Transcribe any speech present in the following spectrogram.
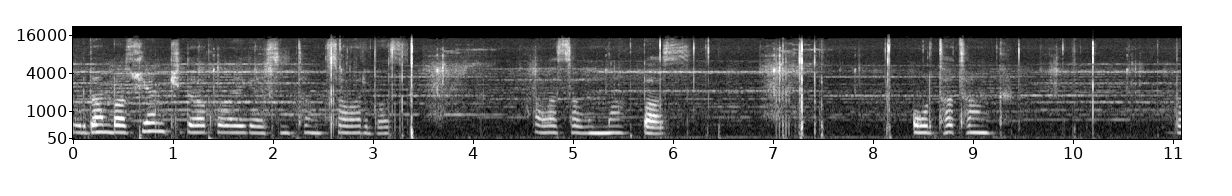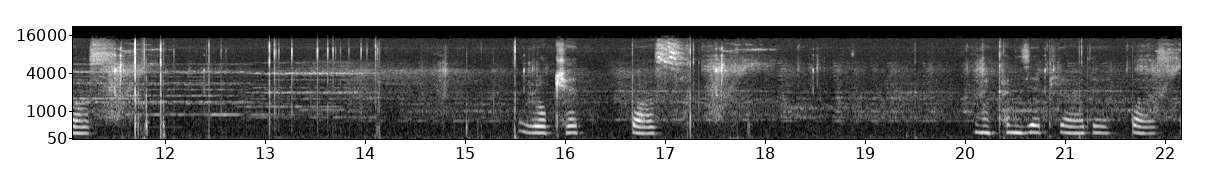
Buradan basıyorum ki daha kolay gelsin. Tank savar bas. Hava savunma bas. Orta tank bas. Roket bas. Mekanize piyade bas.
